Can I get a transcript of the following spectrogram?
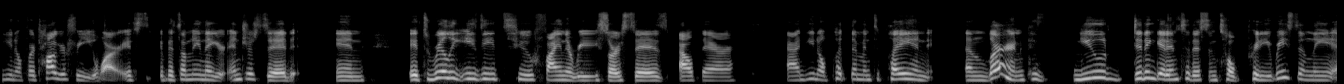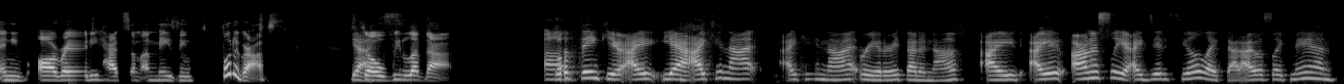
you know photography you are. If if it's something that you're interested in, it's really easy to find the resources out there and you know put them into play and and learn because you didn't get into this until pretty recently and you've already had some amazing photographs Yes. So we love that. Um, well, thank you. I yeah, I cannot I cannot reiterate that enough. I I honestly I did feel like that. I was like, man,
